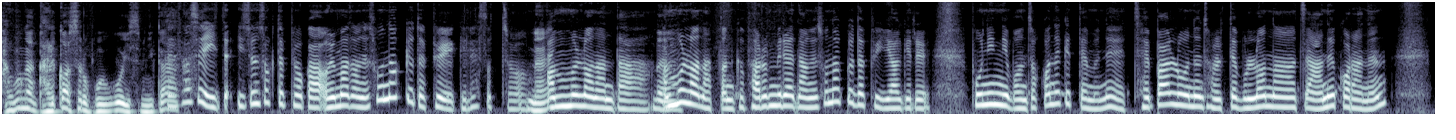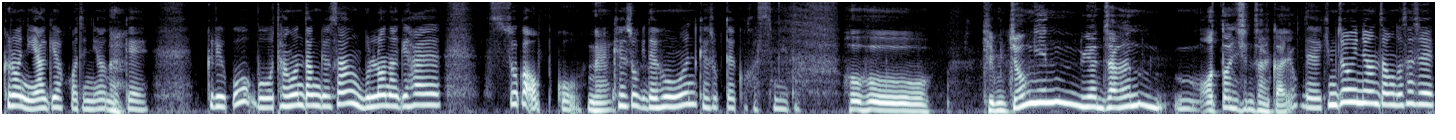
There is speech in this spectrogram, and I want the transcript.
당분간 갈 것으로 보고 있습니까? 네, 사실 이준석 대표가 얼마 전에 손학규 대표 얘기를 했었죠. 네. 안 물러난다. 네. 안 물러났던 그 바른미래당의 손학규 대표 이야기를 본인이 먼저 꺼냈기 때문에 제발로는 절대 물러나지 않을 거라는 그런 이야기였거든요. 네. 그게. 그리고 뭐 당원 당규상 물러나게 할 수가 없고 네. 계속 내용은 계속될 것 같습니다. 호호 김종인 위원장은 어떤 심사일까요? 네, 김종인 위원장도 사실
